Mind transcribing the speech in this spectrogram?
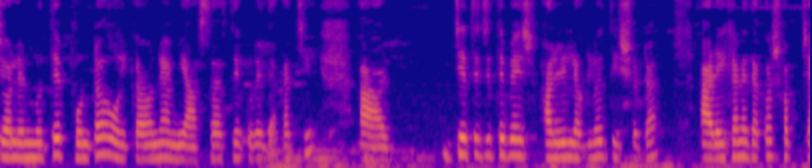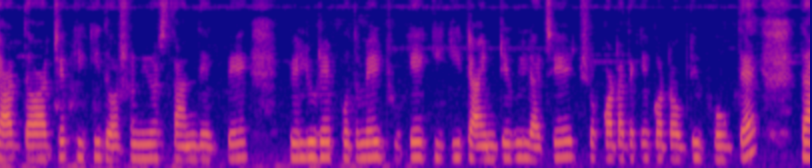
জলের মধ্যে ফোনটা, ওই কারণে আমি আস্তে আস্তে করে দেখাচ্ছি। আর যেতে যেতে বেশ ভালোই লাগল দৃশ্যটা। আর এখানে দেখো সব চার্ট দেওয়া আছে, কী কী দর্শনীয় স্থান দেখবে। বেলুড়ে প্রথমে ঢুকে কী কী টাইম টেবিল আছে কটা থেকে কটা অবধি ভোগ দেয়। তা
